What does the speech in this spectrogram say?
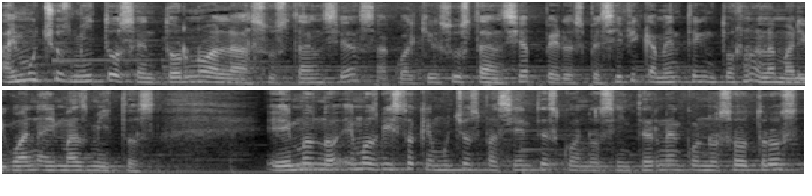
Hay muchos mitos en torno a las sustancias, a cualquier sustancia, pero específicamente en torno a la marihuana hay más mitos. Hemos, hemos visto que muchos pacientes cuando se internan con nosotros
